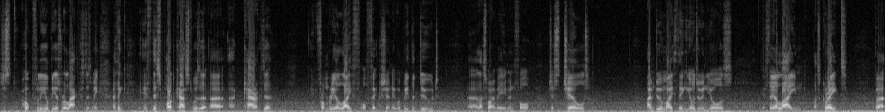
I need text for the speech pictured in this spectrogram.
just hopefully you'll be as relaxed as me. I think if this podcast was a, a, a character from real life or fiction, it would be the dude. Uh, that's what I'm aiming for. Just chilled. I'm doing my thing. You're doing yours. If they align, that's great but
